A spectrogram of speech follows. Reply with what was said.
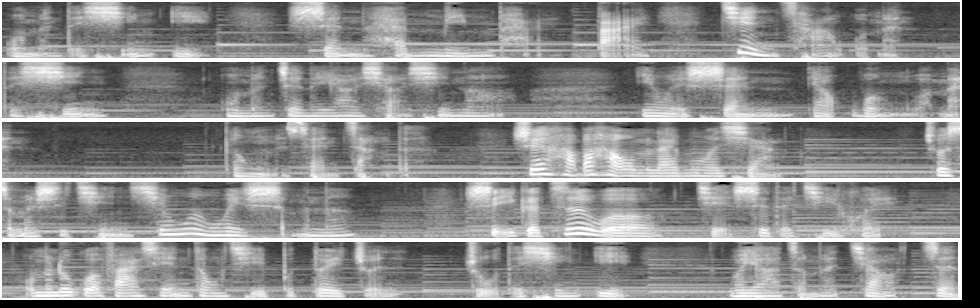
我们的心意，神很明白白检查我们的心，我们真的要小心哦，因为神要问我们，跟我们算账的。所以，好不好？我们来默想，做什么事情先问为什么呢？是一个自我解释的机会。我们如果发现动机不对准主的心意，我要怎么校正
